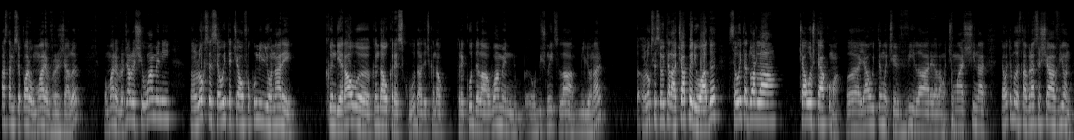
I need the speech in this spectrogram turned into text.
Asta mi se pare o mare vrăjeală, o mare vrăjeală și oamenii, în loc să se uite ce au făcut milionarii când, erau, uh, când au crescut, da? deci când au trecut de la oameni obișnuiți la milionari, în loc să se uite la acea perioadă, se uită doar la ce au ăștia acum. Bă, ia uite mă ce vilă are ăla, mă, ce mașină are. Ia uite mă, ăsta vrea să-și ia avion.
